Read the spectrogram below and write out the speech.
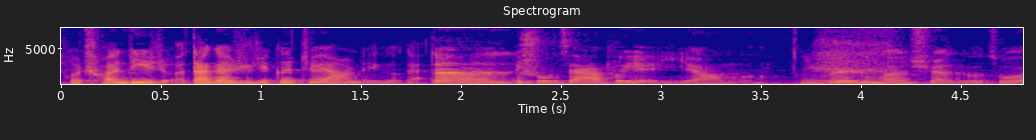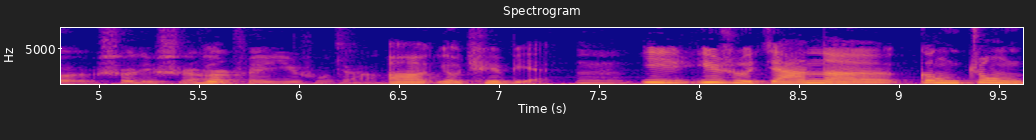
和传递者，大概是这个这样的一个感觉。但艺术家不也一样吗？你为什么选择做设计师而非艺术家呢？啊、有区别。嗯艺艺术家呢更重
